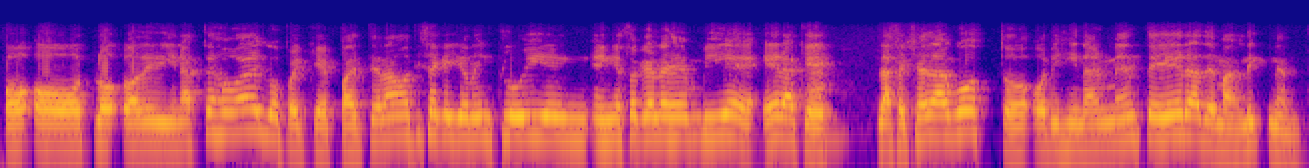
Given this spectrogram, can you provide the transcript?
o, lo, adivinaste o algo, porque parte de la noticia que yo no incluí en, en eso que les envié era que la fecha de agosto originalmente era de Malignant.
